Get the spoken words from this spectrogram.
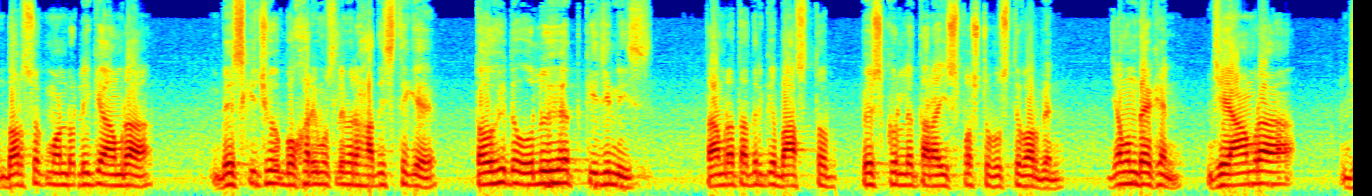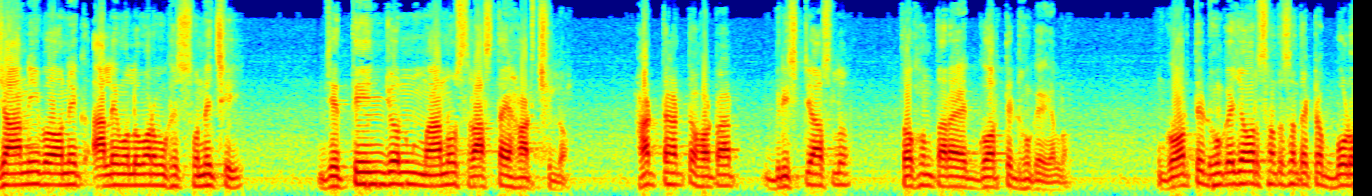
দর্শক মণ্ডলীকে আমরা বেশ কিছু বোখারি মুসলিমের হাদিস থেকে তৌহিদ কি জিনিস তা আমরা তাদেরকে বাস্তব পেশ করলে তারা স্পষ্ট বুঝতে পারবেন। যেমন দেখেন, যে আমরা জানি বা অনেক আলেম ওলমার মুখে শুনেছি যে তিনজন মানুষ রাস্তায় হাঁটছিল। হাঁটতে হাঁটতে হঠাৎ বৃষ্টি আসলো, তখন তারা এক গর্তে ঢুকে গেল। গর্তে ঢুকে যাওয়ার সাথে সাথে একটা বড়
